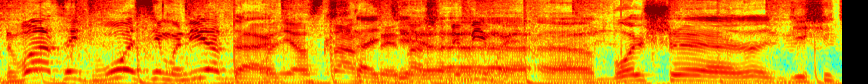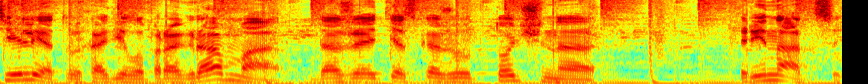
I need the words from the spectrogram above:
28 лет Да, радиостанции, кстати, нашей э, любимой. э, больше 10 лет выходила программа, даже я тебе скажу точно 13.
